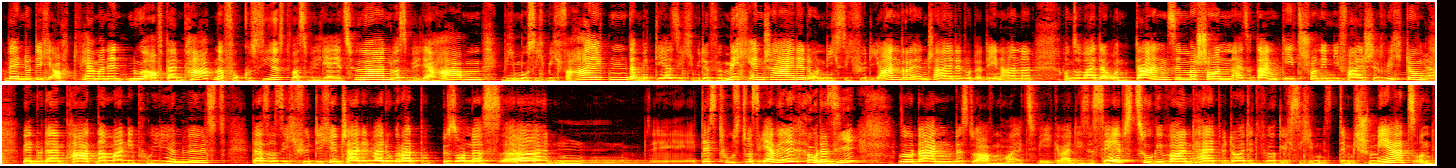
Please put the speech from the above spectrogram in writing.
wenn du dich auch permanent nur auf deinen Partner fokussierst, was will der jetzt hören, was will der haben, wie muss ich mich verhalten, damit der sich wieder für mich entscheidet und nicht sich für die andere entscheidet oder den anderen und so weiter. Und dann sind wir schon, also dann geht's schon in die falsche Richtung, Ja. wenn du deinen Partner manipulieren willst, dass er sich für dich entscheidet, weil du gerade besonders äh, das tust, was er will oder sie, so dann bist du auf dem Holzweg. Weil diese Selbstzugewandtheit bedeutet wirklich sich in dem Schmerz und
